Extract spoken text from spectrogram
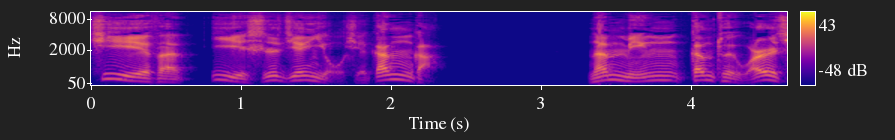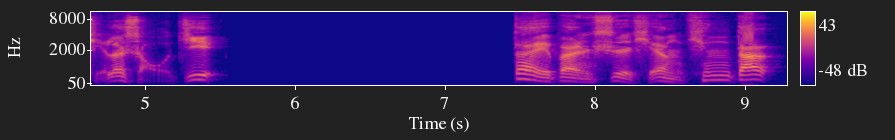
气氛一时间有些尴尬。南明干脆玩起了手机，代办事项清单，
